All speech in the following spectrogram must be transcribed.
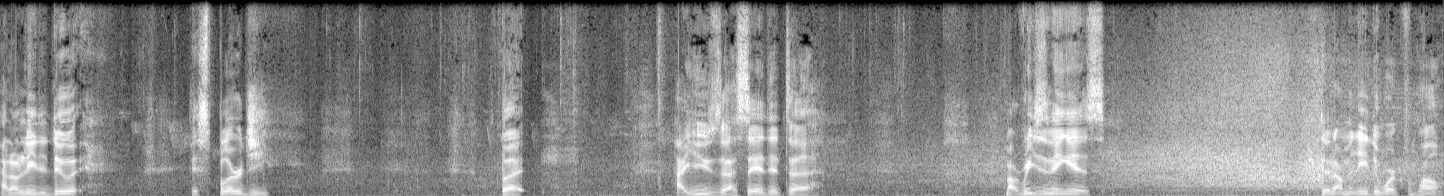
I don't need to do it. It's splurgy. But I use, I said that uh, my reasoning is that I'm gonna need to work from home.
